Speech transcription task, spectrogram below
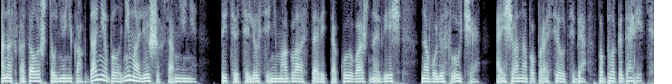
она сказала, что у нее никогда не было ни малейших сомнений. Ты, тетя Люся, не могла оставить такую важную вещь на волю случая. А еще она попросила тебя поблагодарить.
